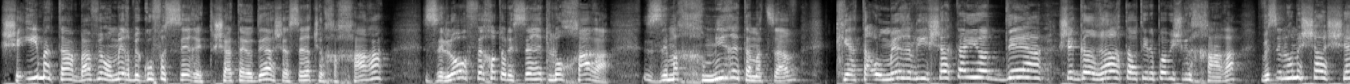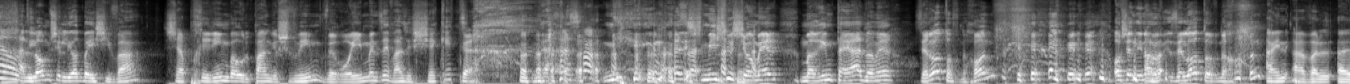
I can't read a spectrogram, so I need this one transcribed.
שאם אתה בא ואומר בגוף הסרט שאתה יודע שהסרט שלך חרא, זה לא הופך אותו לסרט לא חרא, זה מחמיר את המצב, כי אתה אומר לי שאתה יודע שגררת אותי לפה בשביל חרא, וזה לא משעשע אותי. חלום של להיות בישיבה, שהבכירים באולפן יושבים ורואים את זה, ואז יש שקט. ואז מי- ואז יש מישהו שאומר, מרים את היד ואומר, זה לא טוב, נכון? או שאני לא, זה לא טוב, נכון? אבל אה,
